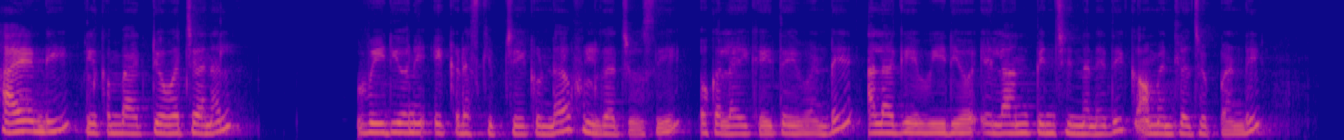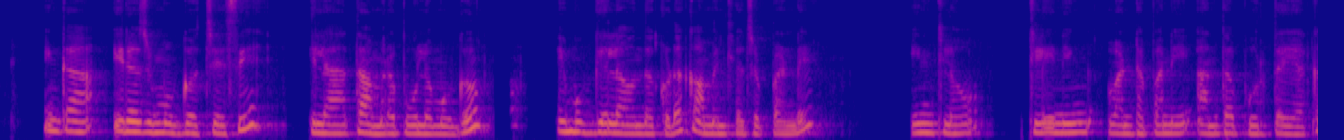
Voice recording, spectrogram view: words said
హాయ్ అండి welcome back to our channel. వీడియోని ఎక్కడ స్కిప్ చేయకుండా ఫుల్గా చూసి ఒక లైక్ అయితే ఇవ్వండి. అలాగే వీడియో ఎలా అనిపించింది అనేది కామెంట్లో చెప్పండి. ఇంకా ఈరోజు ముగ్గు వచ్చేసి ఇలా తామర పూల ముగ్గు. ఈ ముగ్గు ఎలా ఉందో కూడా కామెంట్లో చెప్పండి. ఇంట్లో క్లీనింగ్ వంట పని అంతా పూర్తయ్యాక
